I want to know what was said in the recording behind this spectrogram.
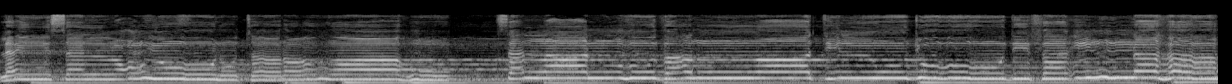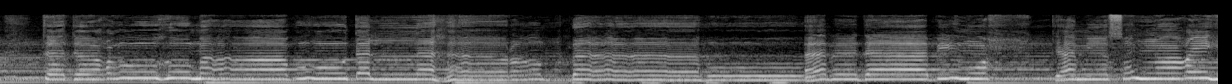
ليس العيون تراه. سل عنه ذرات الوجود فإنها تدعوه معبودا لها. أبدى بمحكم صنعه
